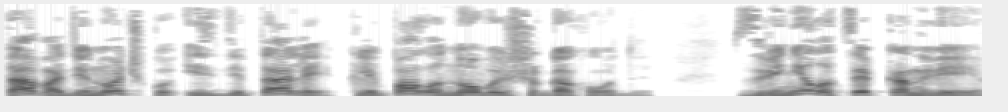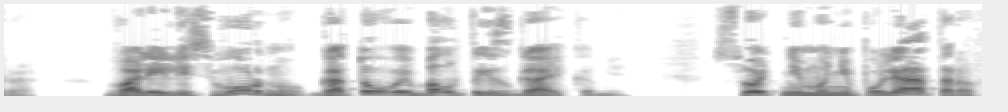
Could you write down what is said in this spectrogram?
Та в одиночку из деталей клепала новые шагоходы. Звенела цепь конвейера. Валились в урну готовые болты с гайками. Сотни манипуляторов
